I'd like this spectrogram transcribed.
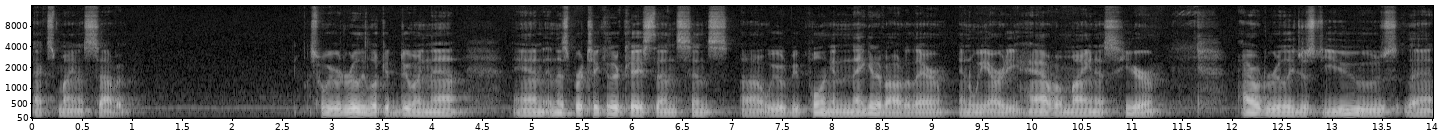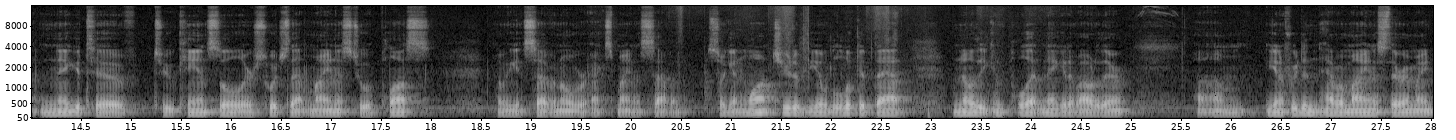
x minus 7. So we would really look at doing that. And in this particular case then, since uh, we would be pulling a negative out of there and we already have a minus here, I would really just use that negative to cancel or switch that minus to a plus, and we get 7 over x minus 7. So again, want you to be able to look at that, know that you can pull that negative out of there. Um, again, if we didn't have a minus there, I might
